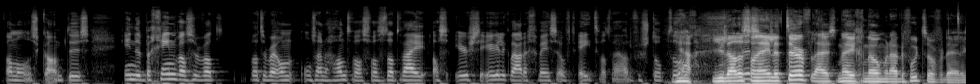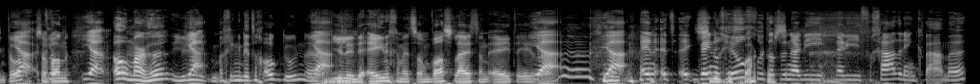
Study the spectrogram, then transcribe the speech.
van ons kamp. Dus in het begin was er wat, wat er bij on- ons aan de hand was, was dat wij als eerste eerlijk waren geweest over het eten wat wij hadden verstopt, toch? Ja, jullie hadden Dus- zo'n hele turflijst meegenomen naar de voedselverdeling, toch? Ja, Zo klopt. van, ja, oh, maar huh, jullie Ja. gingen dit toch ook doen? Eh, Ja. jullie de enige met zo'n waslijst aan eten. Ja, ja, en het, ik weet nog heel goed dat we naar die, naar die vergadering kwamen.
